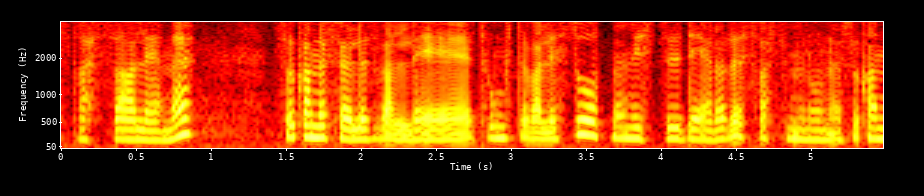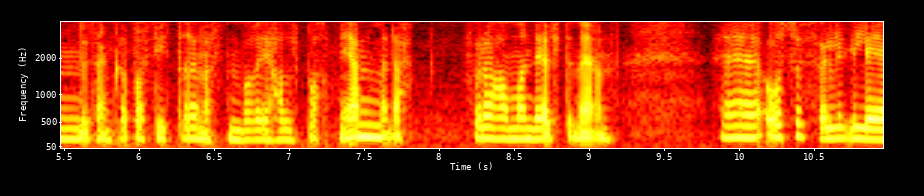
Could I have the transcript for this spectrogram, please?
stresset alene, så kan det føles veldig tungt og veldig stort. Men hvis du deler det stresset med noen, så kan du tenke at da sitter jeg nesten bare i halvparten igjen med det. For da har man delt det med en. Og selvfølgelig,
